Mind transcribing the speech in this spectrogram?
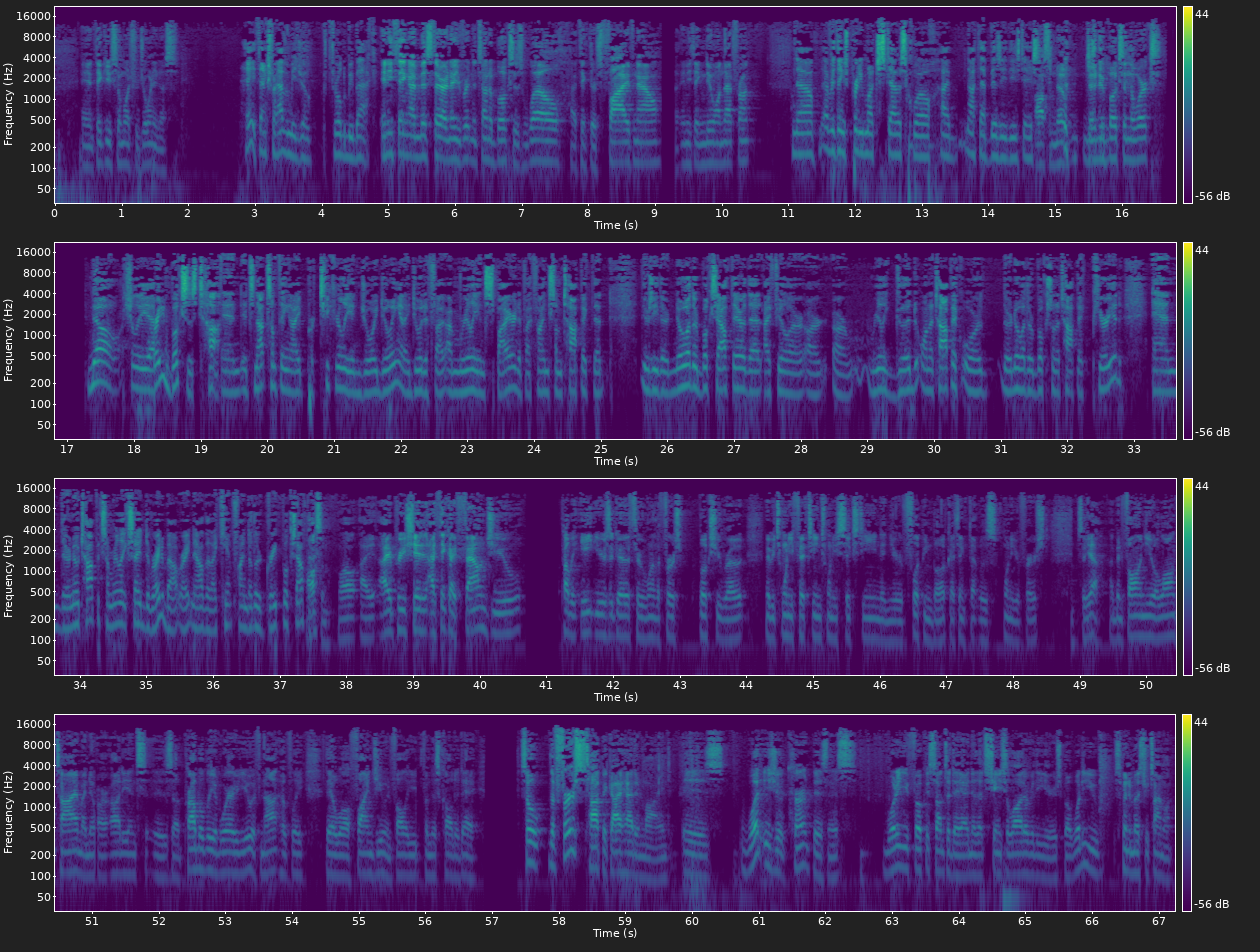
and thank you so much for joining us. Hey, thanks for having me, Joe. Thrilled to be back. Anything I missed there? I know you've written a ton of books as well. I think there's five now. Anything new on that front? No, everything's pretty much status quo. I'm not that busy these days. Awesome. No, no new books in the works. No, actually, uh, writing books is tough, and it's not something I particularly enjoy doing. And I do it if I, I'm really inspired. If I find some topic that there's either no other books out there that I feel are, are, are really good on a topic, or there are no other books on a topic, period. And there are no topics I'm really excited to write about right now that I can't find other great books out there. Awesome. Well, I, I appreciate it. I think I found you probably eight years ago through one of the first books you wrote, maybe 2015, 2016, and your flipping book. I think that was one of your first. So, yeah, I've been following you a long time. I know our audience is uh, probably aware of you. If not, hopefully they will find you and follow you from this call today. So, the first topic I had in mind is what is your current business? What are you focused on today? I know that's changed a lot over the years, but what are you spending most of your time on?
